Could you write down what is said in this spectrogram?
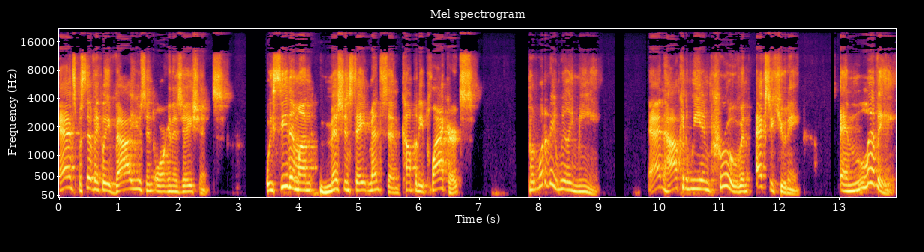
and specifically values in organizations. We see them on mission statements and company placards, but what do they really mean? And how can we improve in executing and living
